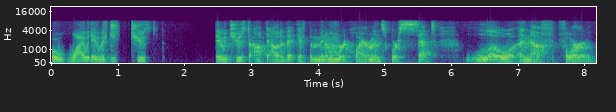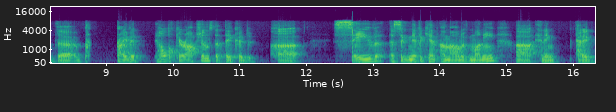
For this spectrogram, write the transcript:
Or why would they, they would choose- choose they would choose to opt out of it if the minimum requirements were set low enough for the pr- private healthcare options that they could uh, save a significant amount of money uh, and in, at a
